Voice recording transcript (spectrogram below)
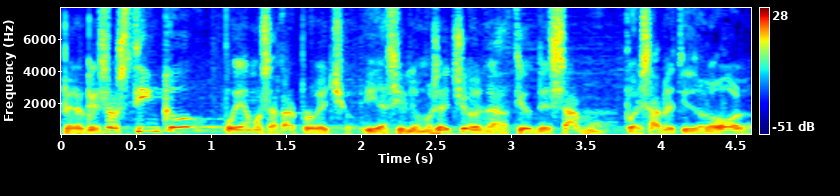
pero que esos cinco podíamos sacar provecho. Y así lo hemos hecho en la acción de Samu, pues ha metido el gol.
